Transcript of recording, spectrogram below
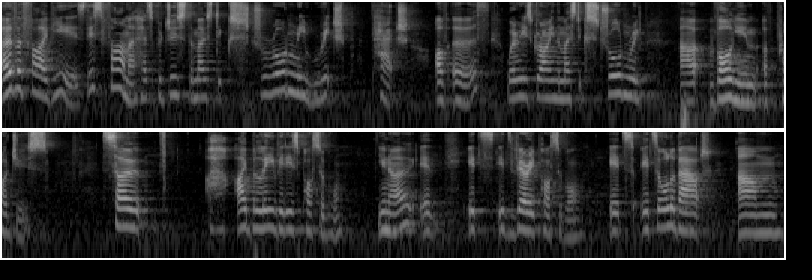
over five years, this farmer has produced the most extraordinarily rich patch of earth where he's growing the most extraordinary uh, volume of produce. So I believe it is possible. You know, it, it's, it's very possible. It's, it's all about um,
